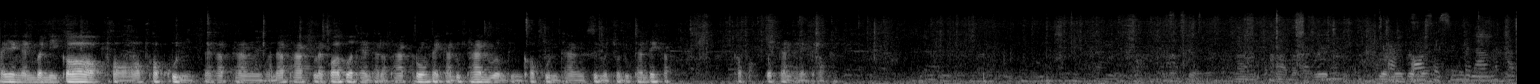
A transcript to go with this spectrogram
ถ้าอย่างนั้นวันนี้ก็ขอขอบคุณนะครับทางหัวหน้าพักและก็ตัวแทนแต่ละพักร่วมฝ่การทุกท่านรวมถึงขอบคุณทางสื่อมวลชนทุกท่านด้วยครับขอบจบการแถลงข่าวก็เสร็จสิ้นไปแล้วนะคะ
